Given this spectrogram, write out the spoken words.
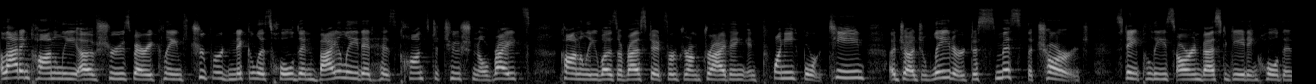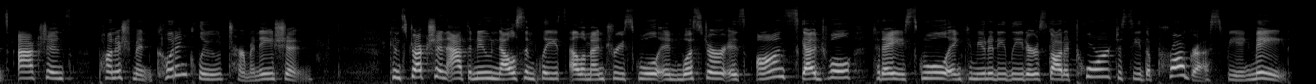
Aladdin Connolly of Shrewsbury claims Trooper Nicholas Holden violated his constitutional rights. Connolly was arrested for drunk driving in 2014. A judge later dismissed the charge. State police are investigating Holden's actions. Punishment could include termination. Construction at the new Nelson Place Elementary School in Worcester is on schedule. Today, school and community leaders got a tour to see the progress being made.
